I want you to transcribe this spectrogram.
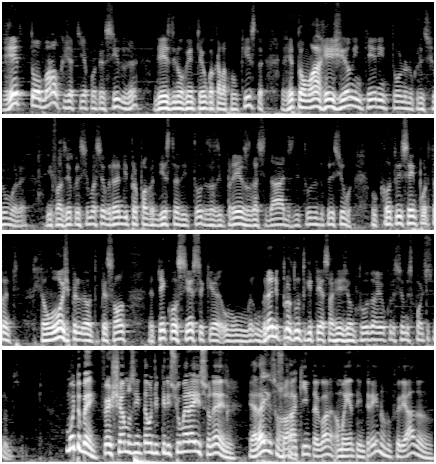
retomar o que já tinha acontecido, né? Desde 91 com aquela conquista, retomar a região inteira em torno do Criciúma, né? e fazer o Criciúma ser o grande propagandista de todas as empresas, das cidades, de tudo do Criciúma. O quanto isso é importante. Então hoje o pessoal eh, tem consciência que é um, um grande produto que tem essa região toda é o Criciúma Esporte Clube. Muito bem, fechamos então de Criciúma, era isso, né, Enio? Era isso, Só Rafael. na quinta agora? Amanhã tem treino no feriado?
